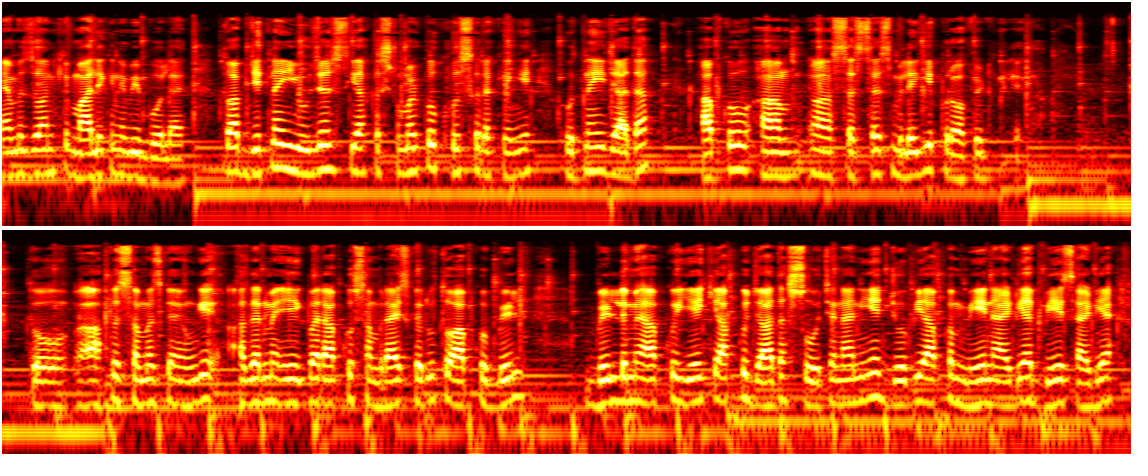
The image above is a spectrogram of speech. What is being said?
Amazon के मालिक ने भी बोला है। तो आप जितना यूज़र्स या कस्टमर को खुश रखेंगे, उतना ही ज़्यादा आपको सक्सेस मिलेगी प्रॉफिट मिलेगा। तो आप समझ गए होंगे। अगर मैं एक बार आपको समराइज़ करूँ तो आपको बिल्ड बिल्ड में आपको ये कि आपको ज़्यादा सोचना नहीं है, जो भी आपका मेन आइडिया बेस आइडिया है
